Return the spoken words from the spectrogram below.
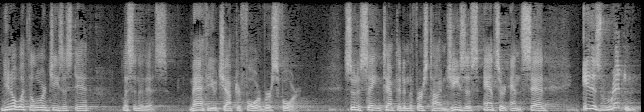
And you know what the Lord Jesus did? Listen to this Matthew chapter 4, verse 4. As soon as Satan tempted him the first time, Jesus answered and said, It is written,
